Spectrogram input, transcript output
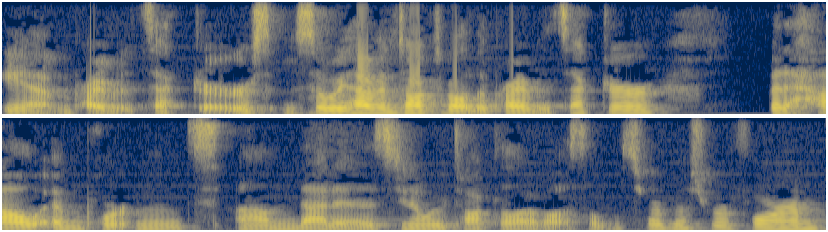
and private sectors. So we haven't talked about the private sector, but how important um, that is. You know, we've talked a lot about civil service reform,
